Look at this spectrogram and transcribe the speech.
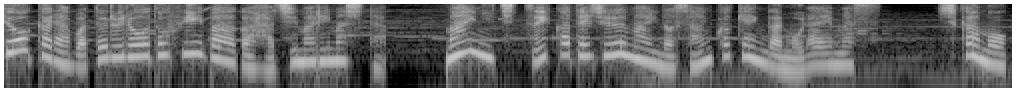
今日からバトルロードフィーバーが始まりました。毎日追加で10枚の参加券がもらえます。しかも、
